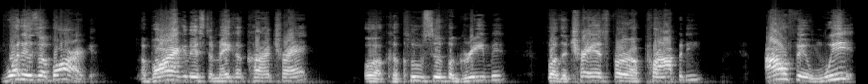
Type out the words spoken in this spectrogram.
what is a bargain? A bargain is to make a contract or a conclusive agreement for the transfer of property, often with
